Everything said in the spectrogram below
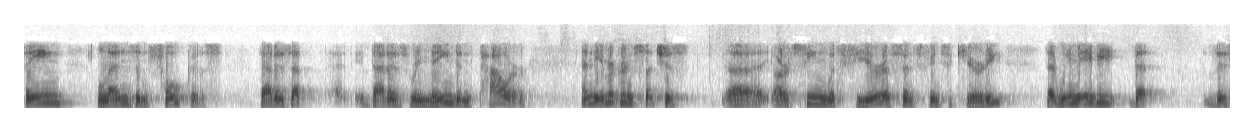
same lens and focus. That is that that has remained in power, and immigrants such as uh, are seen with fear, a sense of insecurity, that we maybe that this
